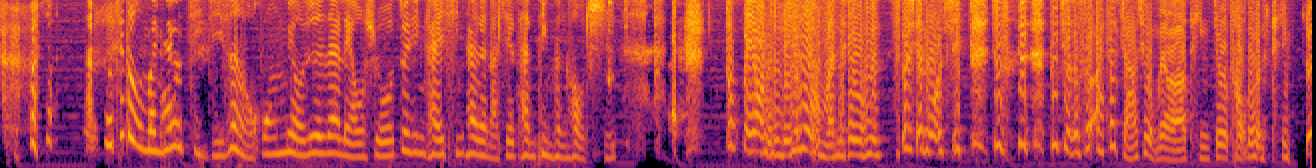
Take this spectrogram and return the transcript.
我记得我们还有几集是很荒谬，就是在聊说最近开新开的哪些餐厅很好吃，都没有人理我们呢。我们这些东西就是都觉得说啊，再讲下去有没有人要听？就超多人听的。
